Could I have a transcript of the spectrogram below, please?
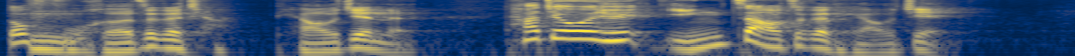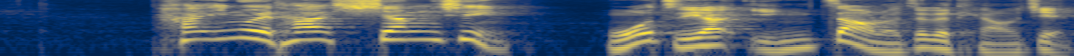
都符合这个条条件的，他就会去营造这个条件。他因为他相信。我只要营造了这个条件，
